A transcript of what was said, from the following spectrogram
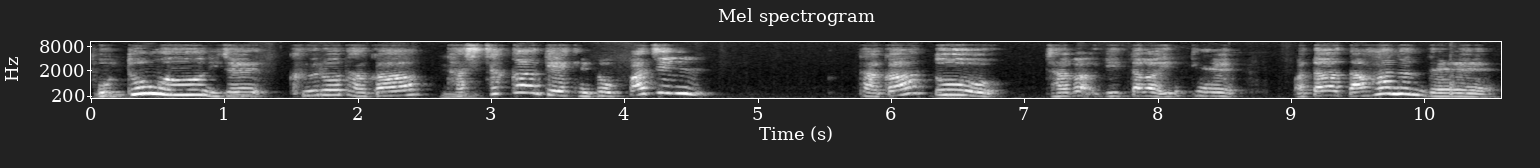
보통은 이제 그러다가 음. 다시 착각에 계속 빠지다가 또 자각이 있다가 이렇게 왔다 갔다 하는데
